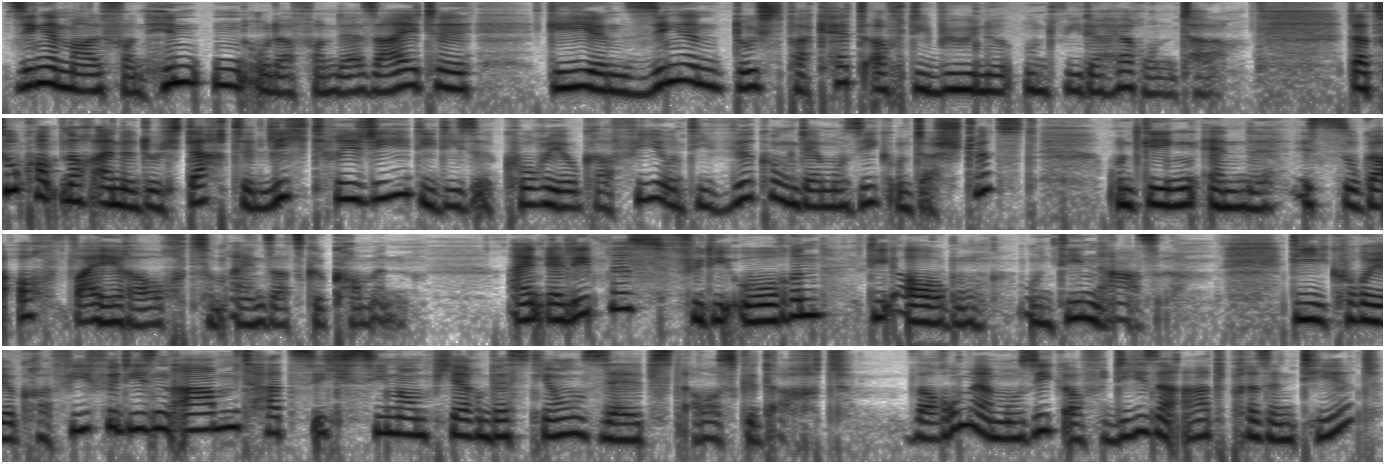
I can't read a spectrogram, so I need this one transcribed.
singen mal von hinten oder von der Seite, gehen singend durchs Parkett auf die Bühne und wieder herunter. Dazu kommt noch eine durchdachte Lichtregie, die diese Choreografie und die Wirkung der Musik unterstützt, und gegen Ende ist sogar auch Weihrauch zum Einsatz gekommen. Ein Erlebnis für die Ohren, die Augen und die Nase. Die Choreografie für diesen Abend hat sich Simon Pierre Bestion selbst ausgedacht. Warum er Musik auf diese Art präsentiert?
